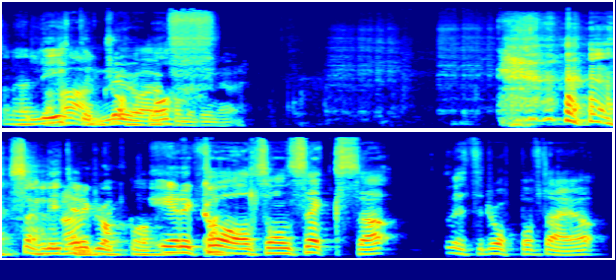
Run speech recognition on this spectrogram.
Sen är det lite drop-off. Sen lite Ja. drop-off. Erik Karlsson sexa. Lite drop-off där ja.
